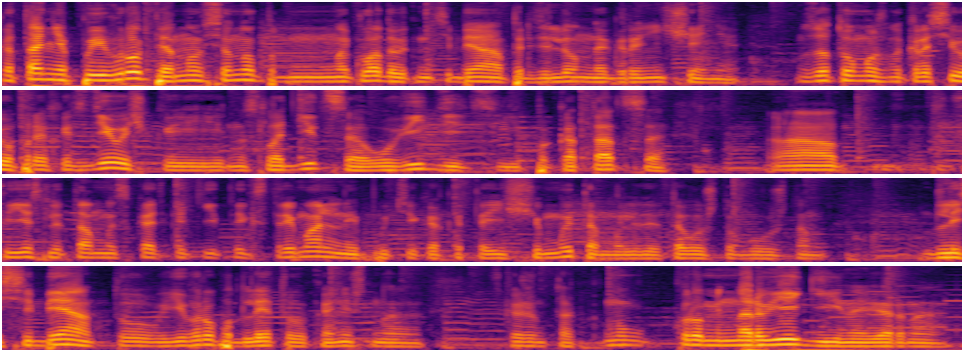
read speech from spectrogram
катание по Европе, оно все равно накладывает на тебя определенные ограничения. Но зато можно красиво проехать с девочкой и насладиться, увидеть и покататься. А если там искать какие-то экстремальные пути, как это ищем мы там, или для того, чтобы уж там для себя, то Европа для этого, конечно, скажем так, ну, кроме Норвегии, наверное,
